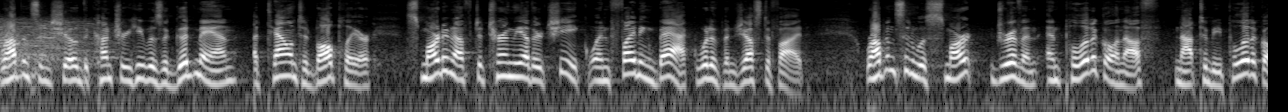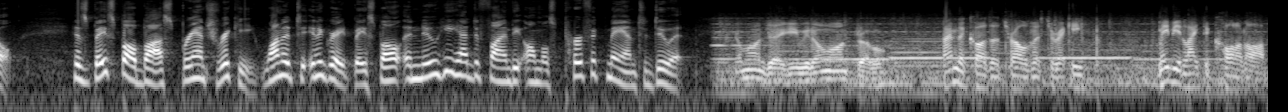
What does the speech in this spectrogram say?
Robinson showed the country he was a good man, a talented ball player, smart enough to turn the other cheek when fighting back would have been justified. Robinson was smart, driven, and political enough not to be political. His baseball boss, Branch Rickey, wanted to integrate baseball and knew he had to find the almost perfect man to do it. Come on, Jackie, we don't want trouble. I'm the cause of the trouble, Mr. Rickey. Maybe you'd like to call it off.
